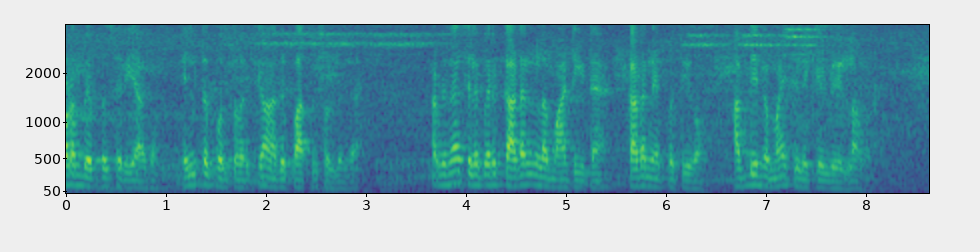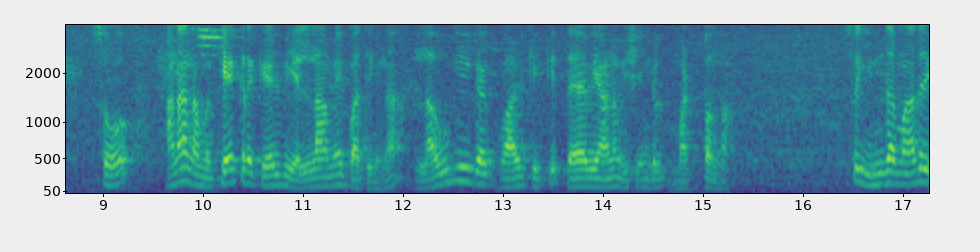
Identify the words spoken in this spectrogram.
உடம்பு எப்போ சரியாகும்? ஹெல்த்தை பொறுத்த வரைக்கும் அது பார்த்து சொல்லுங்கள் அப்படின்னா சில பேர் கடனில் மாட்டிக்கிட்டேன் கடன் எப்போ தீரும்? அப்படின்ற மாதிரி சில கேள்விகள்லாம் வரும். ஸோ ஆனால் நம்ம கேட்குற கேள்வி எல்லாமே பார்த்திங்கன்னா லௌகீக வாழ்க்கைக்கு தேவையான விஷயங்கள் மட்டும்தான். ஸோ இந்த மாதிரி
